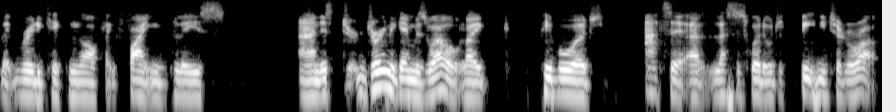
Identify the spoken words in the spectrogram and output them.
like really kicking off, like fighting police. And it's dur- during the game as well. Like people were just at it at Leicester Square, they were just beating each other up,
